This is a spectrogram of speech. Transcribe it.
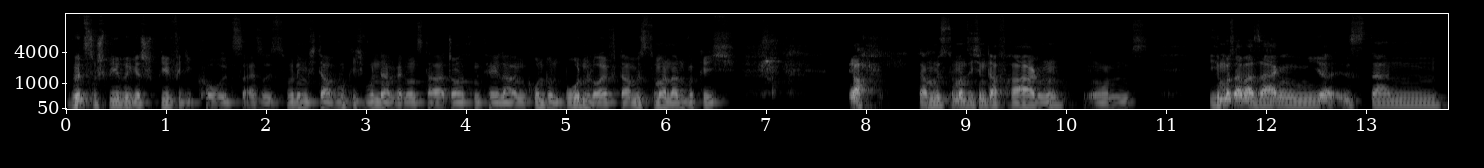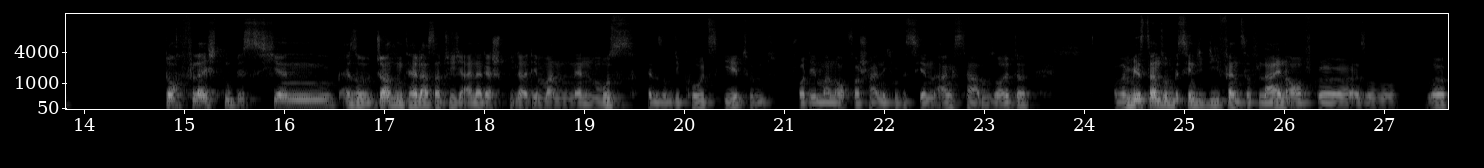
wird es ein schwieriges Spiel für die Colts. Also es würde mich da wirklich wundern, wenn uns da Jonathan Taylor in Grund und Boden läuft. Da müsste man dann wirklich, ja, da müsste man sich hinterfragen. Und ich muss aber sagen, mir ist dann doch vielleicht ein bisschen, also Jonathan Taylor ist natürlich einer der Spieler, den man nennen muss, wenn es um die Colts geht und vor dem man auch wahrscheinlich ein bisschen Angst haben sollte. Aber mir ist dann so ein bisschen die Defensive Line aufge, also so, ne,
